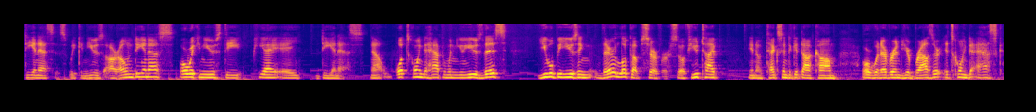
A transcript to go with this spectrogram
DNSs. We can use our own DNS or we can use the PIA DNS. Now, what's going to happen when you use this you will be using their lookup server. So if you type, you know, teksyndicate.com or whatever into your browser, it's going to ask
